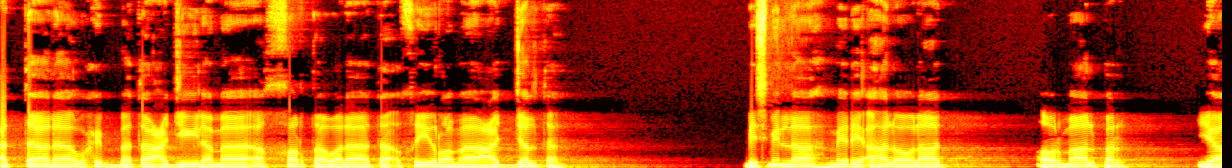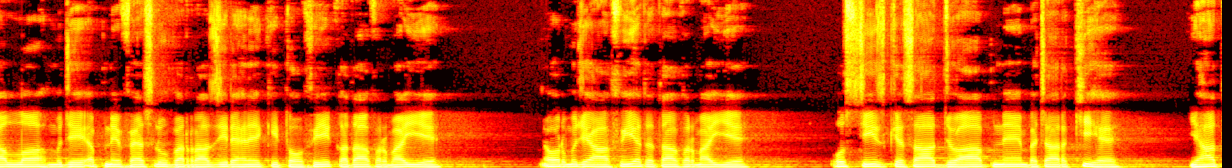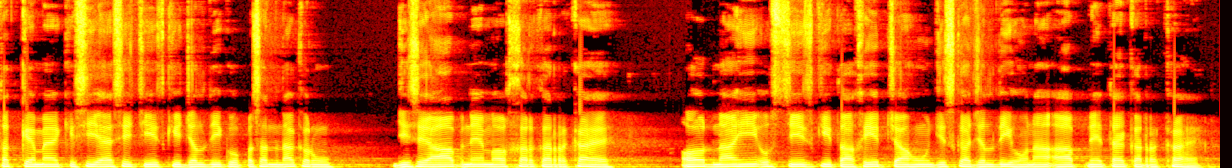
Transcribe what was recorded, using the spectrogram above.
حتى لا أحب تعجيل ما أخرت ولا تأخير ما عجلت۔ بسم اللہ، میرے اہل اولاد اور مال پر یا اللہ مجھے اپنے فیصلوں پر راضی رہنے کی توفیق عطا فرمائیے اور مجھے عافیت عطا فرمائیے۔ اس چیز کے ساتھ جو آپ نے بچا رکھی ہے، یہاں تک کہ میں کسی ایسی چیز کی جلدی کو پسند نہ کروں جسے آپ نے مؤخر کر رکھا ہے اور نہ ہی اس چیز کی تاخیر چاہوں جس کا جلدی ہونا آپ نے طے کر رکھا ہے۔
